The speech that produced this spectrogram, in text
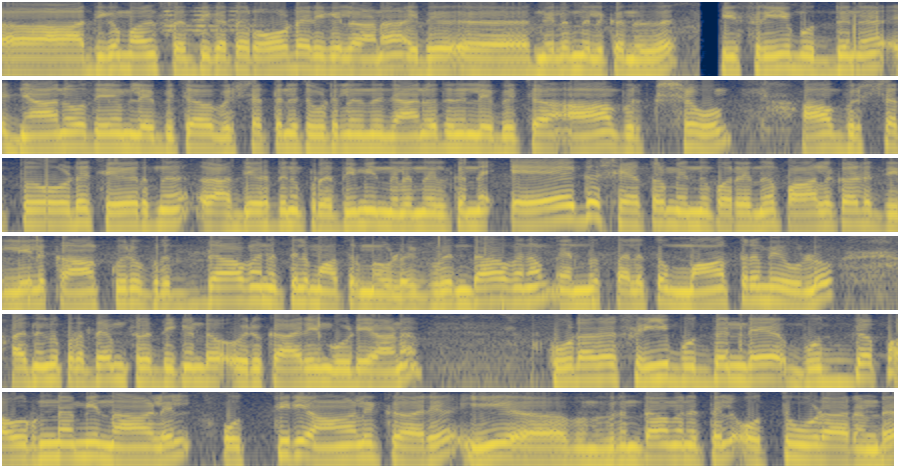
ആ, അധികമായും ശ്രദ്ധിക്കാത്ത റോഡരികിലാണ് ഇത് നിലനിൽക്കുന്നത്. ഈ ശ്രീബുദ്ധന് ജ്ഞാനോദയം ലഭിച്ച വൃക്ഷത്തിന്റെ ചൂട്ടിൽ നിന്ന് ജ്ഞാനോദയം ലഭിച്ച ആ വൃക്ഷവും ആ വൃക്ഷത്തോട് ചേർന്ന് അദ്ദേഹത്തിന് പ്രതിമ നിലനിൽക്കുന്ന ഏക ക്ഷേത്രം എന്ന് പറയുന്നത് പാലക്കാട് ജില്ലയിൽ കാക്കൂര് വൃന്ദാവനത്തിൽ മാത്രമേ ഉള്ളൂ. വൃന്ദാവനം എന്ന സ്ഥലത്ത് മാത്രമേ ഉള്ളൂ. അത് നിങ്ങൾ പ്രത്യേകം ശ്രദ്ധിക്കേണ്ട ഒരു കാര്യം കൂടിയാണ്. കൂടാതെ ശ്രീ ശ്രീബുദ്ധന്റെ ബുദ്ധ പൗർണമി നാളിൽ ഒത്തിരി ആൾക്കാർ ഈ വൃന്ദാവനത്തിൽ ഒത്തുകൂടാറുണ്ട്.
